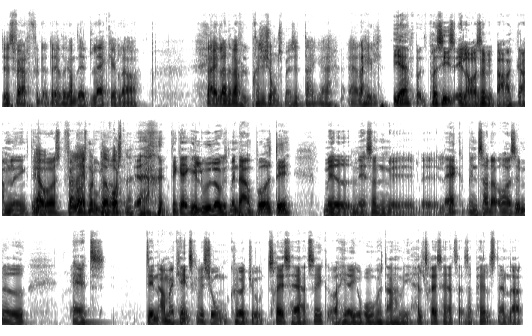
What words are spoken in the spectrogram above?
Det er svært, for jeg ved ikke, om det er et lag, eller... Der er et eller andet i hvert fald præcisionsmæssigt, der ikke er, er der helt. Ja, pr- præcis. Eller også er vi bare gamle, ikke? Det er Ja, jo også, er falder også mulighed. rustne. Ja, det kan ikke helt udelukkes. Men der er jo både det med, mm. med sådan øh, øh, lag, men så er der også med, at den amerikanske version kørte jo 60 Hz, ikke? og her i Europa, der har vi 50 Hz, altså PAL standard.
